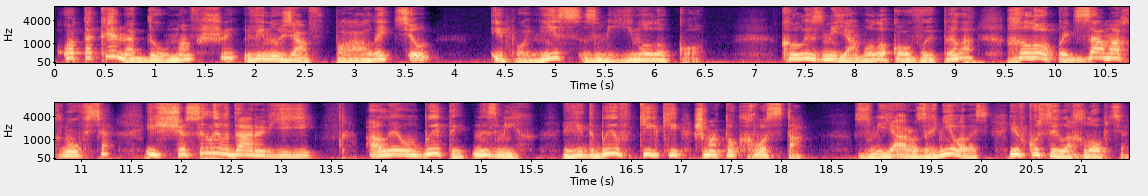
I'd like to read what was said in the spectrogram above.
Отаке надумавши, він узяв палицю і поніс змії молоко. Коли змія молоко випила, хлопець замахнувся і щосили вдарив її, але вбити не зміг, відбив тільки шматок хвоста. Змія розгнівалась і вкусила хлопця.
